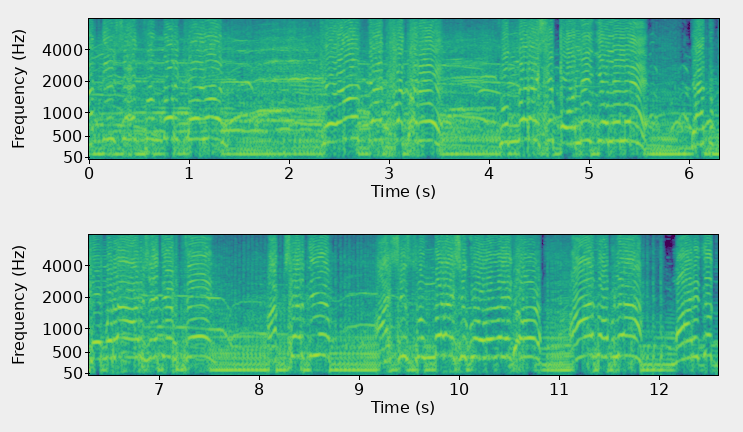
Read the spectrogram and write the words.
अतिशय सुंदर खेळून खेळून त्या ठाकरे सुंदर अशी बॉलिंग केलेली आहे. त्यात बुमरा हर्षदीप सिंग अक्षरदीप अशी सुंदर अशी गोलंदाज घेऊन आज आपल्या मारुती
